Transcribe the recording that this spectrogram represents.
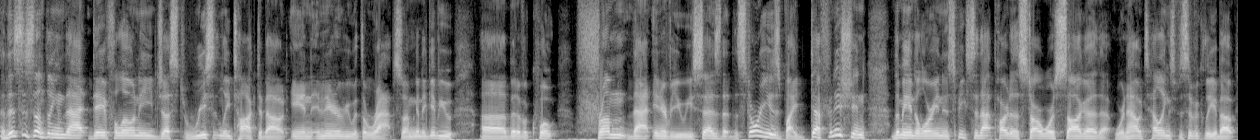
And this is something that Dave Filoni just recently talked about in an interview with The Wrap. So I'm going to give you a bit of a quote from that interview. He says that the story is by definition The Mandalorian and speaks to that part of the Star Star Wars saga that we're now telling specifically about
